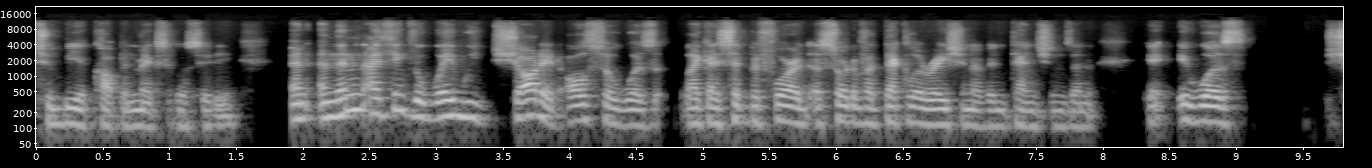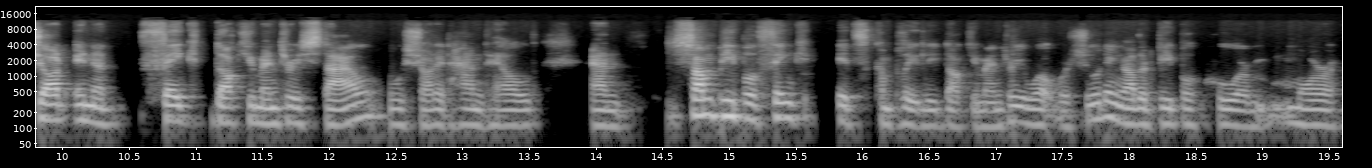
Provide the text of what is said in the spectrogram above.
to be a cop in Mexico City and and then I think the way we shot it also was, like I said before, a, a sort of a declaration of intentions, and it, it, was shot in a fake documentary style. We shot it handheld, and some people think it's completely documentary what we're shooting. Other people who are more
